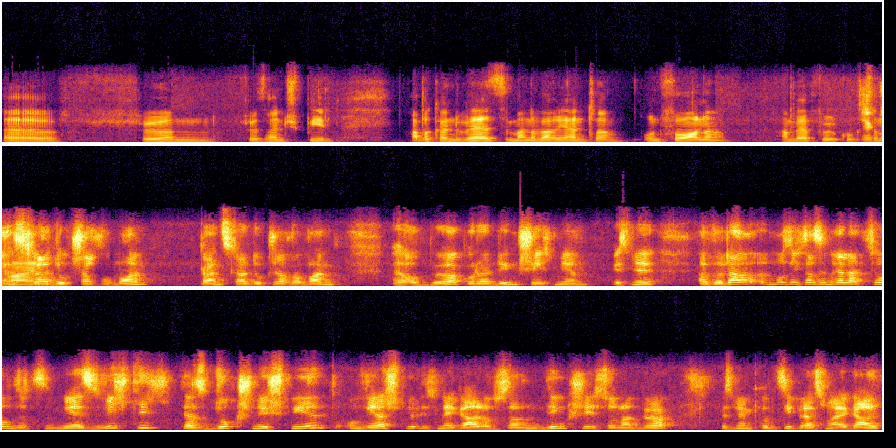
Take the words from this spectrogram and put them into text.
äh, für, für sein Spiel. Aber könnte wäre jetzt immer eine Variante. Und vorne haben wir Füllkrug ja, zum ganz einen. Klar, Duxch auf. Ganz klar Duxch auf der Bank. Äh, ob Burke oder Dingschi ist mir, ist mir, also da muss ich das in Relation setzen. Mir ist wichtig, dass Duxch nicht spielt und wer spielt, ist mir egal. Ob es dann Dingschi ist oder Burke, ist mir im Prinzip erstmal egal.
